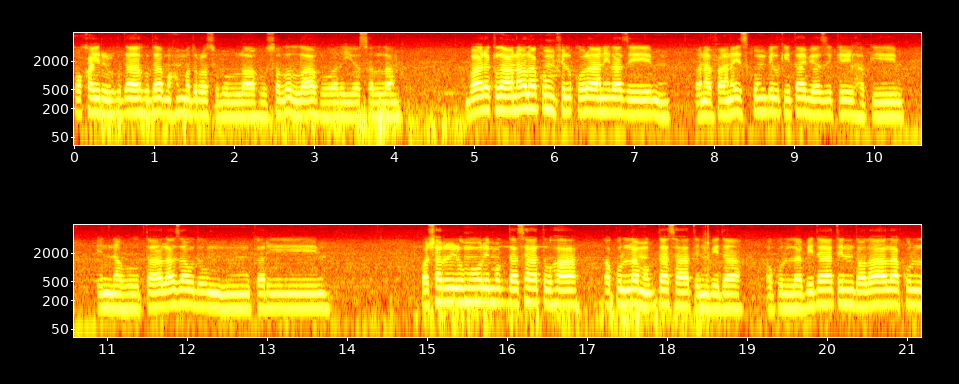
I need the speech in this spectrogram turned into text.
وخير الهدى هدى محمد رسول الله صلى الله عليه وسلم بارك لنا لكم في القرآن العظيم ونفعنا اسكم بالكتاب والذكر الحكيم إنه تعالى زود كريم وشر الأمور محدثاتها وكل محدثات بدعة وكل بدعة ضلالة كل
